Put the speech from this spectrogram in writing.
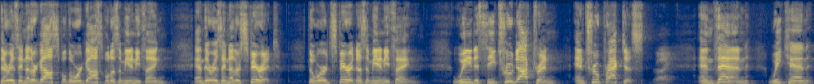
There is another gospel. The word gospel doesn't mean anything. And there is another spirit. The word spirit doesn't mean anything. We need to see true doctrine and true practice. Right. And then we can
